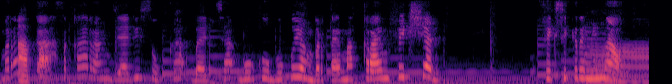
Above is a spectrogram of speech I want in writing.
Mereka apa? sekarang jadi suka baca buku-buku yang bertema crime fiction. Fiksi kriminal. Hmm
